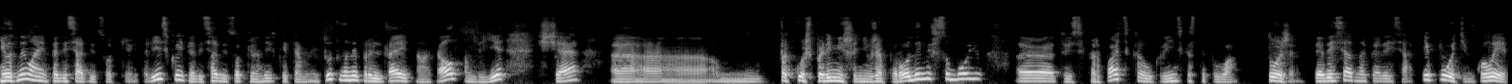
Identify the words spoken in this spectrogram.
І от ми маємо 50% італійської, 50% англійської темної. Тут вони прилітають на ареал, там де є ще е, також перемішані вже породи між собою, е, тобто карпатська, українська степова. Теж 50 на 50. І потім, коли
